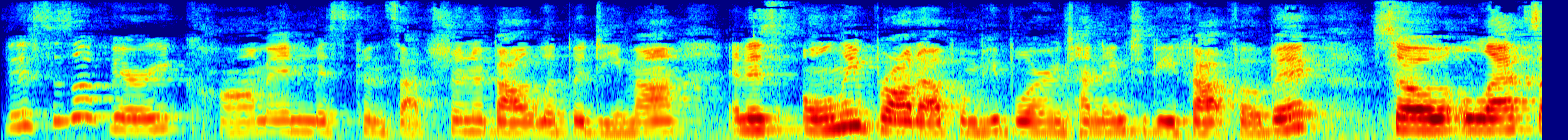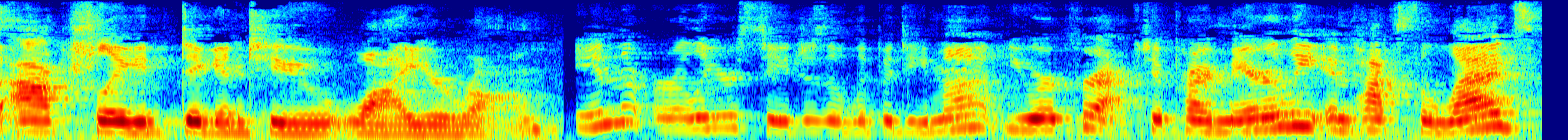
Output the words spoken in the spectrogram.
This is a very common misconception about lipedema and is only brought up when people are intending to be fat phobic. So let's actually dig into why you're wrong. In the earlier stages of lipedema, you are correct. It primarily impacts the legs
